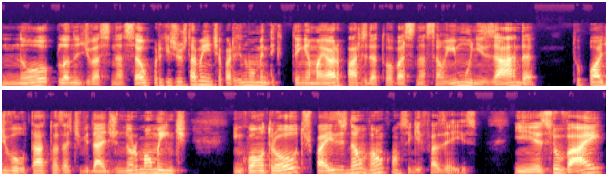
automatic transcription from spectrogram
no plano de vacinação, porque justamente a partir do momento que tu tem a maior parte da tua vacinação imunizada, tu pode voltar às tuas atividades normalmente, enquanto outros países não vão conseguir fazer isso. E isso vai,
